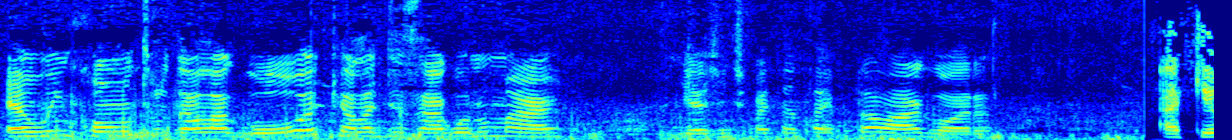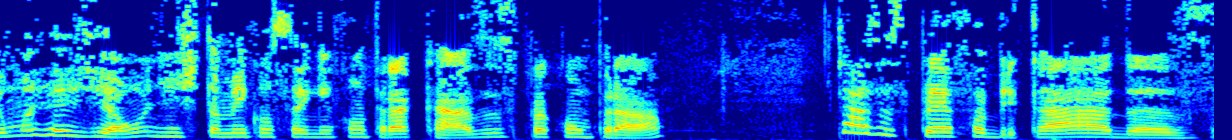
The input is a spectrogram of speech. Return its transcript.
É o encontro da lagoa que ela deságua no mar. E a gente vai tentar ir para lá agora. Aqui é uma região onde a gente também consegue encontrar casas para comprar. Casas pré-fabricadas,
